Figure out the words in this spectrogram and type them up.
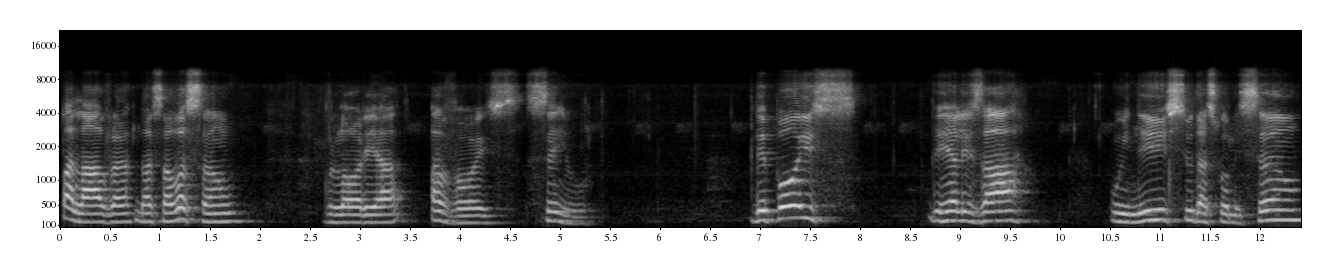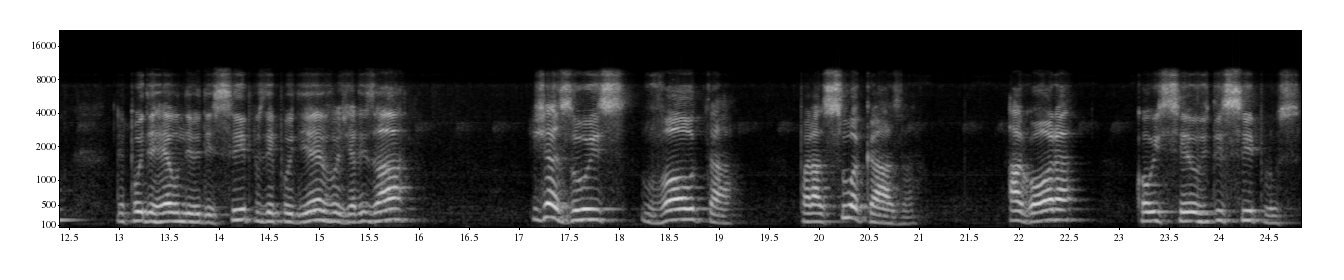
Palavra da salvação, glória a vós, Senhor. Depois de realizar o início da sua missão, depois de reunir os discípulos, depois de evangelizar, Jesus volta para a sua casa, agora com os seus discípulos.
